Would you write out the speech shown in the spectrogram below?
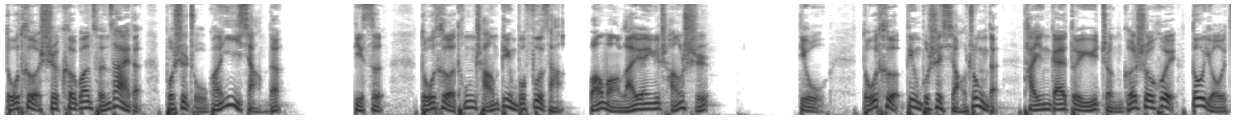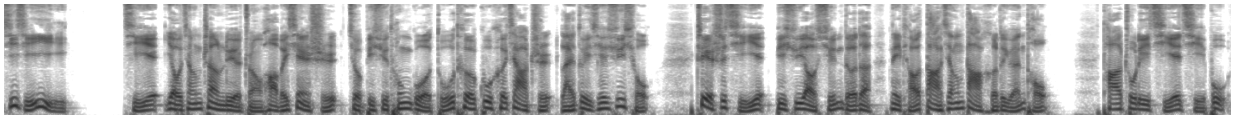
独特是客观存在的，不是主观臆想的。第四，独特通常并不复杂，往往来源于常识。第五，独特并不是小众的，它应该对于整个社会都有积极意义。企业要将战略转化为现实，就必须通过独特顾客价值来对接需求。这也是企业必须要寻得的那条大江大河的源头，它助力企业起步，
